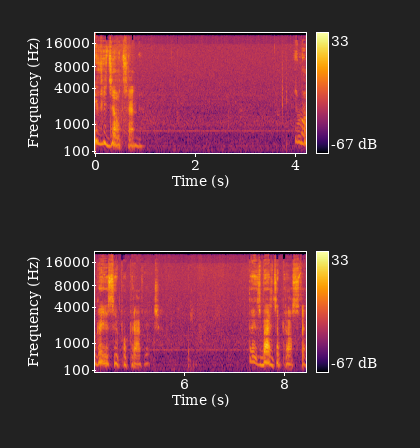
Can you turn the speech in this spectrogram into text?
i widzę oceny. I mogę je sobie poprawiać. To jest bardzo proste.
